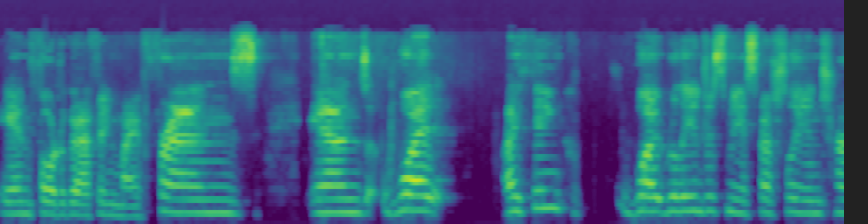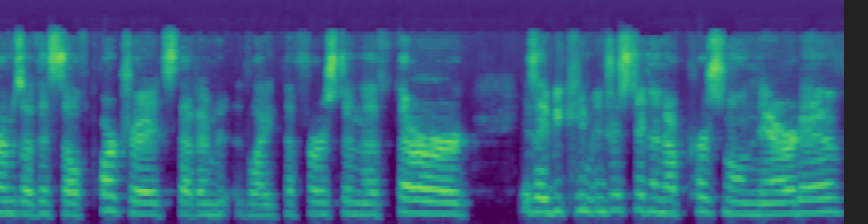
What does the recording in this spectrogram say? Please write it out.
and photographing my friends. And what I think what really interests me, especially in terms of the self portraits that I'm like the first and the third, is I became interested in a personal narrative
